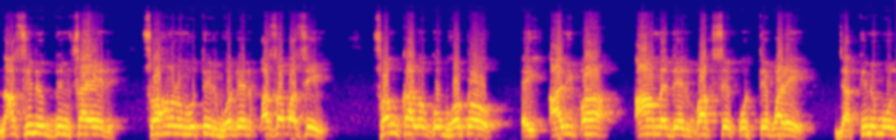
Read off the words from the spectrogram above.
নাসির উদ্দিন শাহের সহানুভূতির ভোটের পাশাপাশি সংখ্যালঘু ভোটও এই আলিপা আহমেদের বাক্সে পড়তে পারে, যা তৃণমূল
